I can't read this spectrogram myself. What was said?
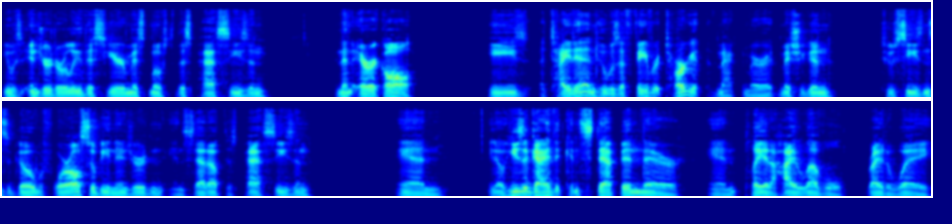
He was injured early this year, missed most of this past season. And then Erick All. He's a tight end who was a favorite target of McNamara at Michigan two seasons ago before also being injured and, and sat out this past season. And, you know, he's a guy that can step in there and play at a high level right away.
